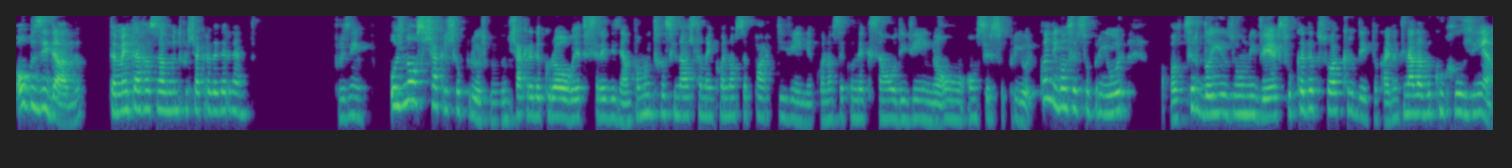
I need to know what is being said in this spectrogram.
obesidade também está relacionado muito com o chakra da garganta. Por exemplo, os nossos chakras superiores, o chakra da coroa e a terceira visão, estão muito relacionados também com a nossa parte divina, com a nossa conexão ao divino, a um, ser superior. Quando digo um ser superior, pode ser Deus, o universo, cada pessoa acredita, ok? Não tem nada a ver com religião,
